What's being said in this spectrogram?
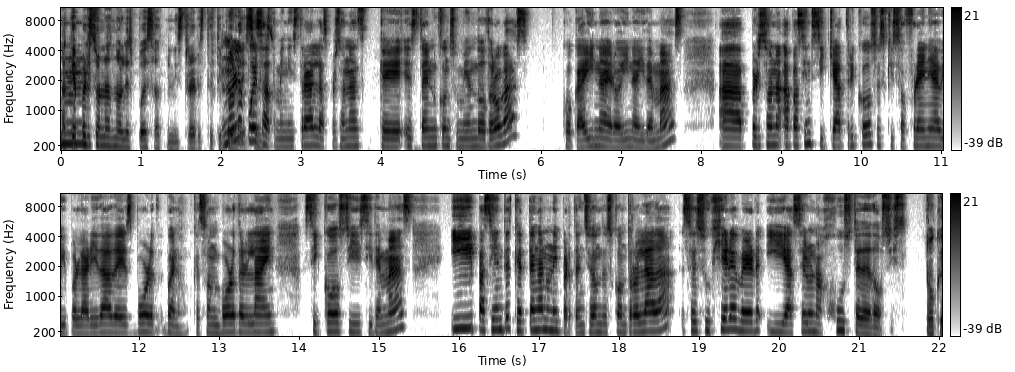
¿A qué mm. personas no les puedes administrar este tipo de de No le puedes administrar a las personas que estén consumiendo drogas, cocaína, heroína y demás, a persona, a pacientes psiquiátricos, esquizofrenia, bipolaridades, bueno, que son borderline, psicosis y demás. Y pacientes que tengan una hipertensión descontrolada, se sugiere ver y hacer un ajuste de dosis. Ok.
